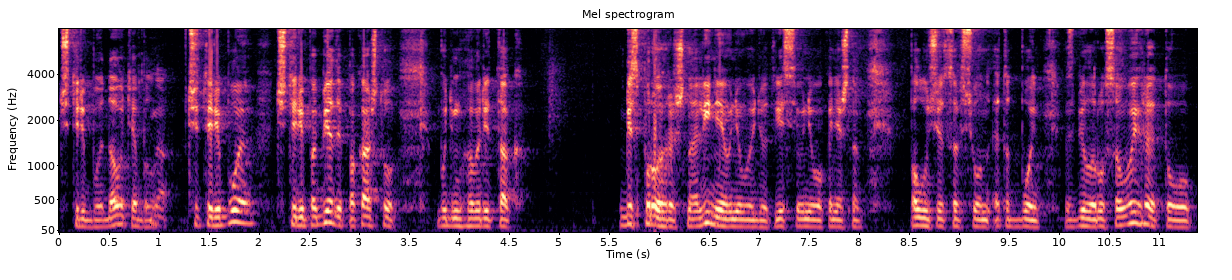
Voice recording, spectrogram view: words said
4 боя, да, у тебя было? Да. 4 боя, 4 победы, пока что, будем говорить так, беспроигрышная линия у него идет. Если у него, конечно, получится все, он этот бой с белорусом выиграет, то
